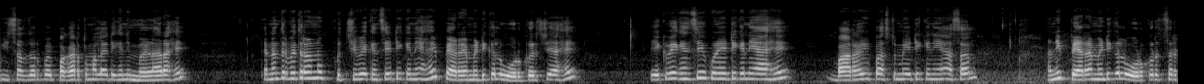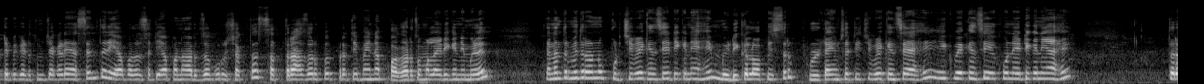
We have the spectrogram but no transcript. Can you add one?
वीस हजार रुपये पगार तुम्हाला या ठिकाणी मिळणार आहे. त्यानंतर मित्रांनो पुढची वेकन्सी या ठिकाणी आहे. पॅरामेडिकल वर्करची आहे. एक वेकन्सी एकूण या ठिकाणी आहे? बारावी पास तुम्ही या ठिकाणी असाल. आणि पॅरामेडिकल वर्कर सर्टिफिकेट तुमच्याकडे असेल तर या पदासाठी आपण अर्ज करू शकता. सतरा हजार रुपये प्रति महिना पगार तुम्हाला या ठिकाणी मिळेल. त्यानंतर मित्रांनो पुढची वेकन्सी या ठिकाणी आहे. मेडिकल ऑफिसर फुल टाईमसाठीची वेकन्सी आहे. एक वेकन्सी एकूण या ठिकाणी आहे? तर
